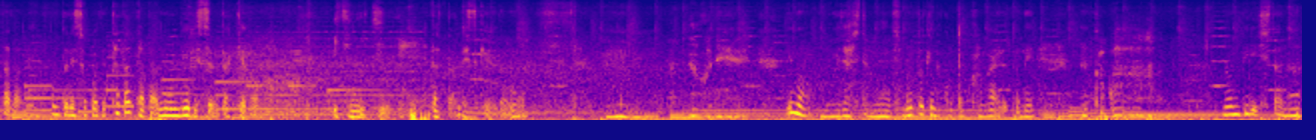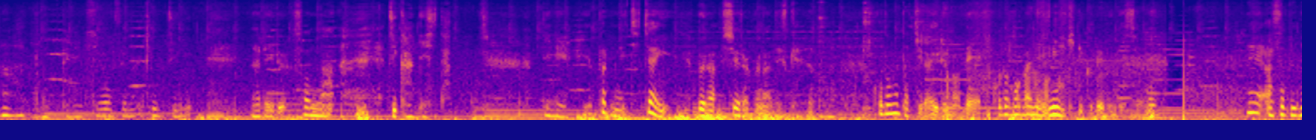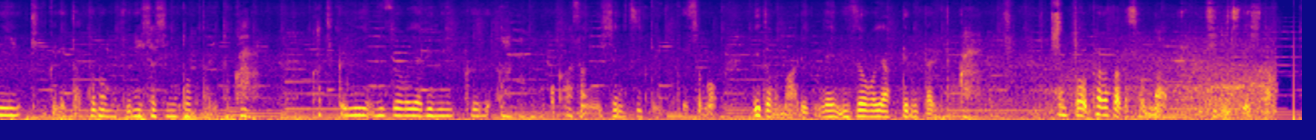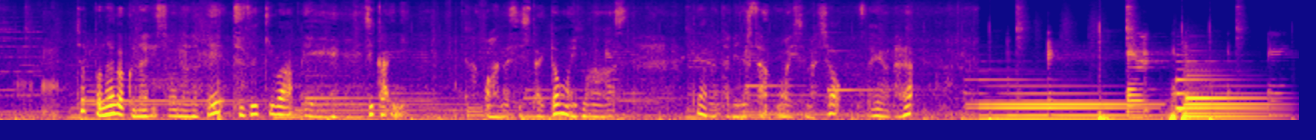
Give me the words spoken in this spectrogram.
ただね本当にそこでただただのんびりするだけの一日だったんですけれども、うん、今思い出してもその時のことを考えるとねなんかああのんびりしたなと思ってね幸せな気持ちになれるそんな時間でした。でねやっぱりねちっちゃいブラ集落なんですけれども子供たちがいるので子供がね見に来てくれるんですよね。で遊びに来てくれた子供とね写真撮ったりとか家畜に水をやりに行くあのお母さんに一緒についていってその井戸の周りにね水をやってみたりとか本当ただただそんな一日でした。ちょっと長くなりそうなので続きは、えー、次回にお話ししたいと思います。ではまた皆さんお会いしましょう。さようなら。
